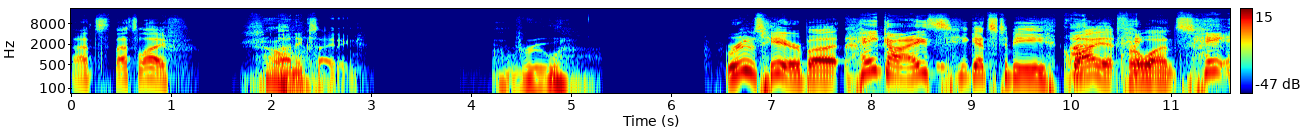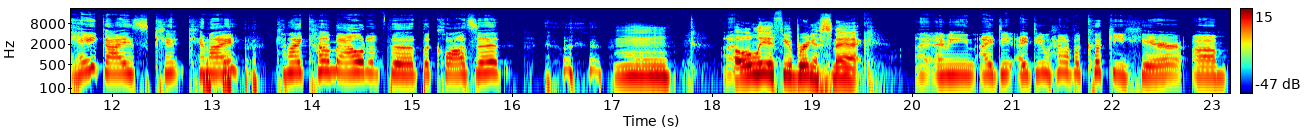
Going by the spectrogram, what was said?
that's that's life. So, Unexciting. Rue. Rue's here, but hey guys. he gets to be quiet for hey- once. Hey, hey guys. Can can I can I come out of the the closet? Mm, only if you bring a snack. I, I mean, I do I do have a cookie here. Um,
